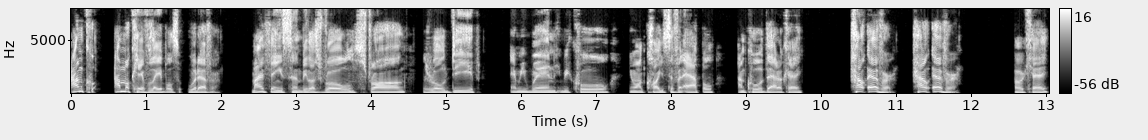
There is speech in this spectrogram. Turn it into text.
I'm, I'm okay with labels, whatever. My thing is going to be let's roll strong, let's roll deep, and we win, and be cool. You want to call yourself an apple? I'm cool with that, okay? However, however, okay,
